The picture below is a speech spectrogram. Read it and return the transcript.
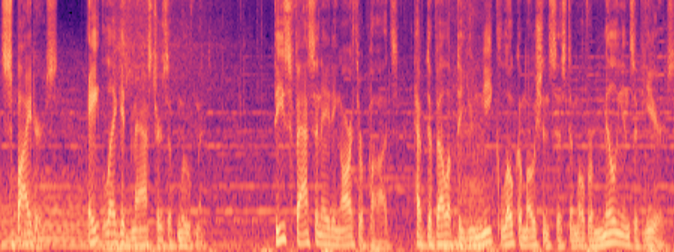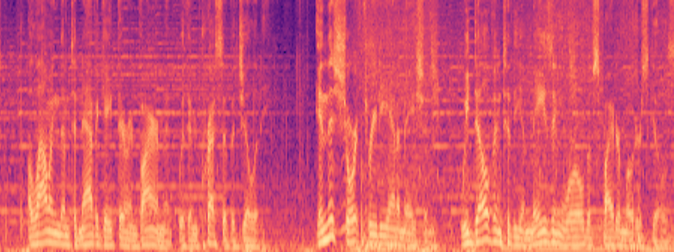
Spiders, eight-legged masters of movement. These fascinating arthropods have developed a unique locomotion system over millions of years, allowing them to navigate their environment with impressive agility. In this short 3D animation, we delve into the amazing world of spider motor skills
